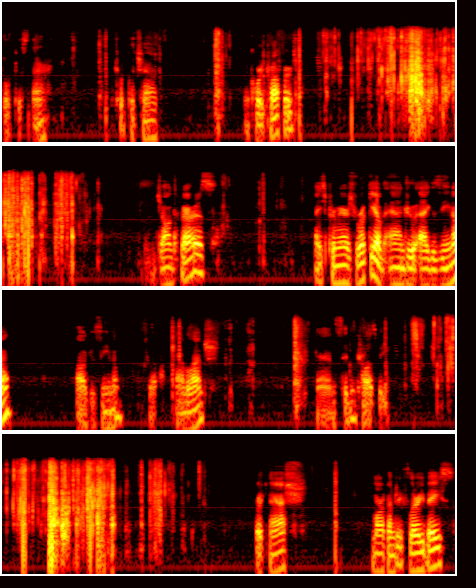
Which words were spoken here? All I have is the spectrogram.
focus there. Khokhlachev and Corey Crawford. John Tavares. Ice Premier's rookie of Andrew Agozzino. Agozzino, for Avalanche. And Sidney Crosby. Rick Nash. Marc Andre Fleury base.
